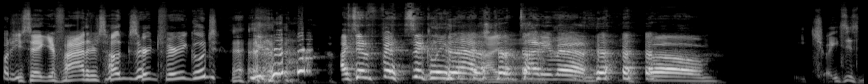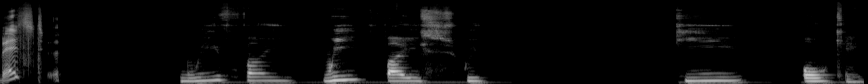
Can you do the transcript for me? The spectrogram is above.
what do you say? Your father's hugs aren't very good. I said physically matched, I you're know. a tiny man. Um, Tries his best. we fight. We face with. He okay.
